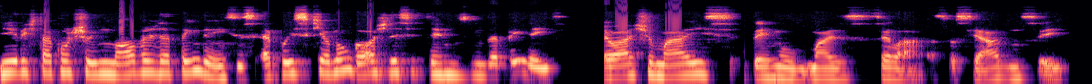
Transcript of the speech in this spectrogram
e ele está construindo novas dependências. É por isso que eu não gosto desse termo independência. Eu acho mais, termo mais, sei lá, associado, não sei,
